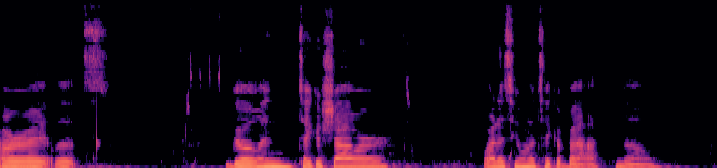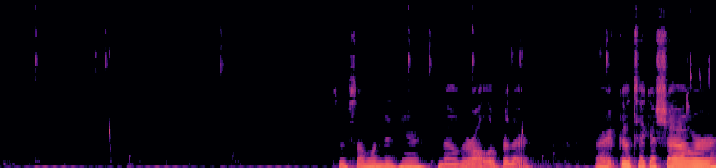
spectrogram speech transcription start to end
Alright, let's go and take a shower. Why does he want to take a bath? No. Is there someone in here? No, they're all over there. Alright, go take a shower.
